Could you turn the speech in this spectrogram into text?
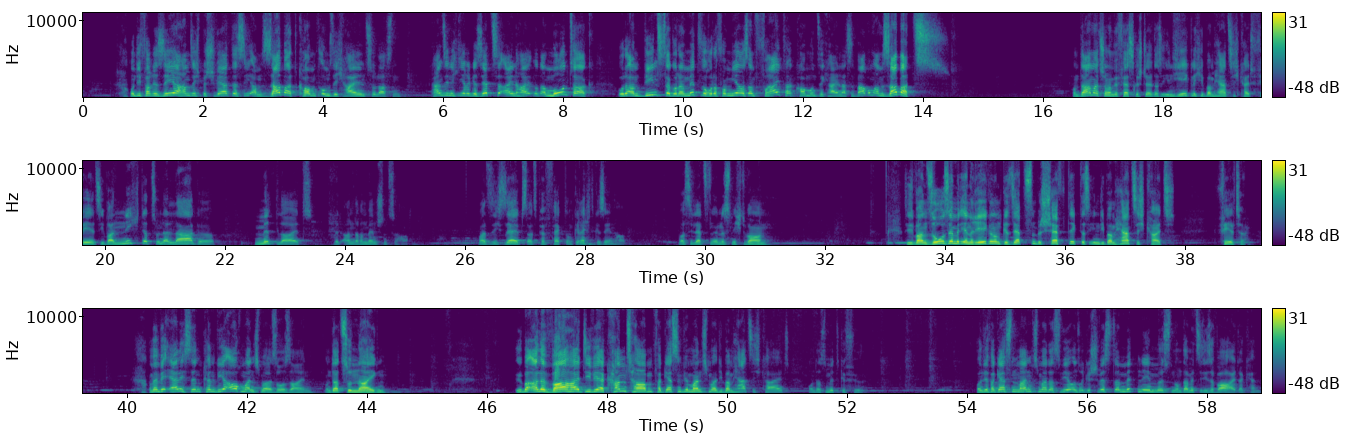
Und die Pharisäer haben sich beschwert, dass sie am Sabbat kommt, um sich heilen zu lassen. Kann sie nicht ihre Gesetze einhalten und am Montag oder am Dienstag oder Mittwoch oder von mir aus am Freitag kommen und sich heilen lassen? Warum am Sabbat? Und damals schon haben wir festgestellt, dass ihnen jegliche Barmherzigkeit fehlt. Sie waren nicht dazu in der Lage, Mitleid mit anderen Menschen zu haben, weil sie sich selbst als perfekt und gerecht gesehen haben, was sie letzten Endes nicht waren. Sie waren so sehr mit ihren Regeln und Gesetzen beschäftigt, dass ihnen die Barmherzigkeit fehlte. Und wenn wir ehrlich sind, können wir auch manchmal so sein und dazu neigen. Über alle Wahrheit, die wir erkannt haben, vergessen wir manchmal die Barmherzigkeit und das Mitgefühl. Und wir vergessen manchmal, dass wir unsere Geschwister mitnehmen müssen, um damit sie diese Wahrheit erkennen.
